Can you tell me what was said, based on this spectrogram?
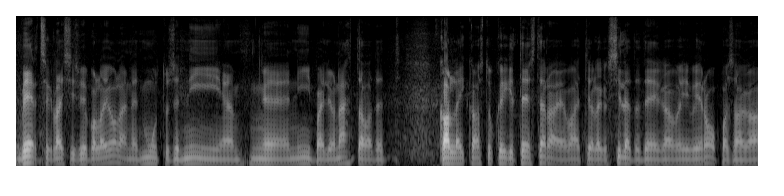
WRC klassis võib-olla ei ole need muutused nii, nii palju nähtavad, et Kalle ikka astub kõigilt eest ära ja vahet ei ole, kas sileda teega või, või Euroopas, aga,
